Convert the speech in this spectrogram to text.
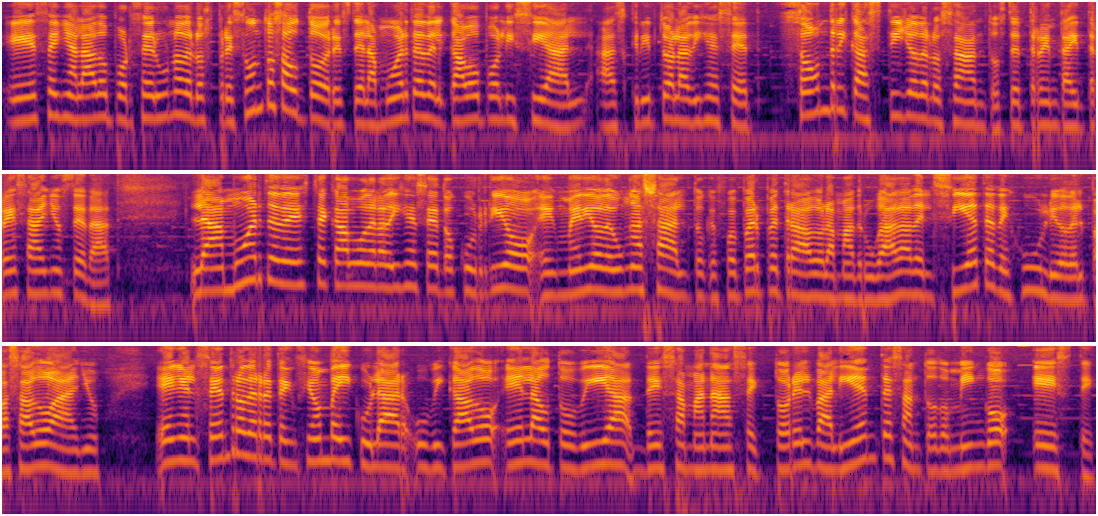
es señalado por ser uno de los presuntos autores de la muerte del cabo policial adscrito a la DGCET, Sondri Castillo de los Santos, de 33 años de edad. La muerte de este cabo de la DGCET ocurrió en medio de un asalto que fue perpetrado la madrugada del 7 de julio del pasado año en el centro de retención vehicular ubicado en la autovía de Samaná, sector El Valiente, Santo Domingo Este.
